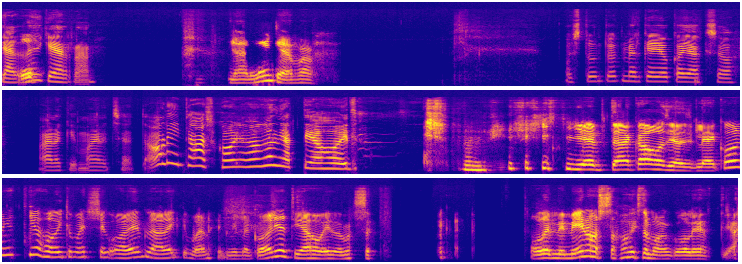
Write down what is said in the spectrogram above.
Jälleen Oh, kerran. jälleen kerran. Musta tuntuu, että melkein joka jakso ainakin mainitsee, että olin taas koljattia hoitaa. Jep, tää kausi on silleen koljatia hoitamassa, kun olemme ainakin vanhemmilla koljatia hoitamassa. Olemme menossa hoitamaan koljettia.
